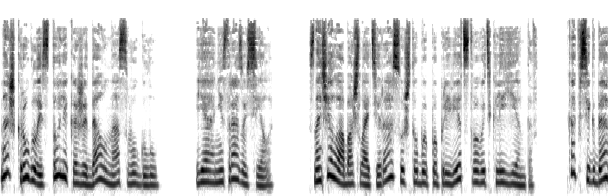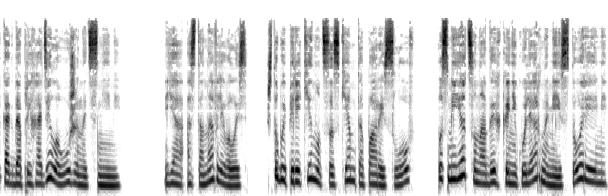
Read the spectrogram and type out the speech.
Наш круглый столик ожидал нас в углу. Я не сразу села. Сначала обошла террасу, чтобы поприветствовать клиентов, как всегда, когда приходила ужинать с ними. Я останавливалась, чтобы перекинуться с кем-то парой слов, посмеяться над их каникулярными историями,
